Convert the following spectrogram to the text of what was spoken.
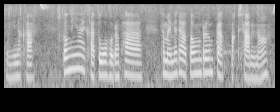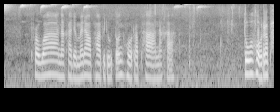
ตัวนี้นะคะ ก็ง่ายๆค่ะตัวโหระพาทำไมแม่ดาวต้องเริ่มปักปักชำเนาะเพราะว่านะคะเดี๋ยวแม่ดาวพาไปดูต้นโหระพานะคะ ตัวโหระพ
